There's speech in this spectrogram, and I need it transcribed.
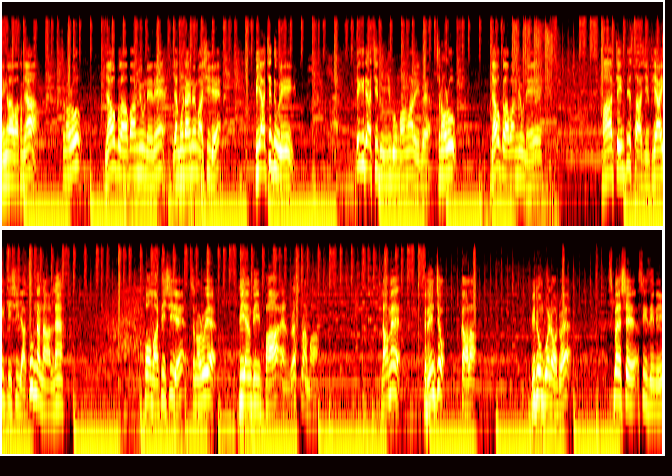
မင်္ဂလာပါခင်ဗျာကျွန်တော်တို့မြောက်ကလာပါမြို့နယ်နဲ့ရန်ကုန်တိုင်းတွင်းမှာရှိတဲ့ဘီယာချစ်သူတွေတိကိတာချစ်သူညီကိုမောင်နှမတွေအတွက်ကျွန်တော်တို့မြောက်ကလာပါမြို့နယ်မာတိန်သစ္စာရှင်ဘုရားကြီးတည်ရှိရာသူ့နနာလန်းပေါ်မှာတည်ရှိတဲ့ကျွန်တော်တို့ရဲ့ BNB Bar and Restaurant မှာလာမဲ့သတင်းကျွတ်ကာလဗီဒီယိုပွဲတော်အတွက် special အစီအစဉ်တွေ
